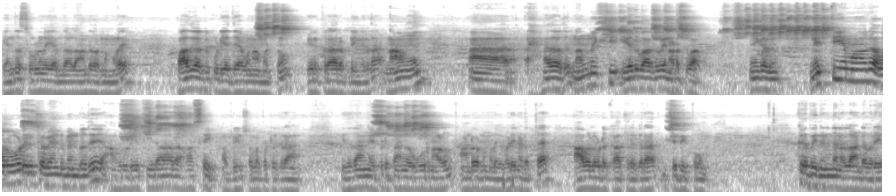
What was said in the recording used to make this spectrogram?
எந்த சூழ்நிலையாக இருந்தாலும் ஆண்டவர் நம்மளை பாதுகாக்கக்கூடிய தேவனாக மட்டும் இருக்கிறார் அப்படிங்கிறத நாமும் அதாவது நன்மைக்கு ஏதுவாகவே நடத்துவார். நீங்கள் நிச்சயமாக அவரோடு இருக்க வேண்டும் என்பது அவருடைய தீராத ஆசை அப்படின்னு சொல்லப்பட்டிருக்கிறாங்க இதுதாங்க இப்படி தாங்க ஒவ்வொரு நாளும் ஆண்டவர் நம்மளை வழிநடத்த ஆவலோடு காத்திருக்கிறார். ஜெபிப்போம். கிருபை நிறைந்த நல்லாண்டவரே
